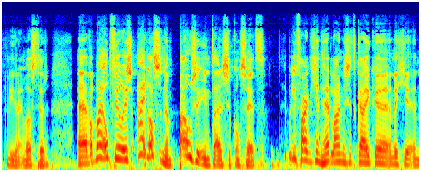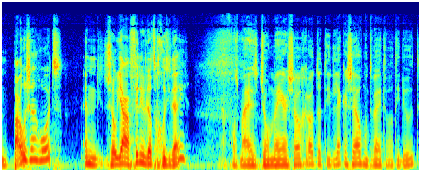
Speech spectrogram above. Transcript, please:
En iedereen was er. Eh, wat mij opviel is, hij laste een pauze in tijdens het concert. Hebben jullie vaak dat je een headliner zit kijken en dat je een pauze hoort? En zo ja, vinden jullie dat een goed idee? Volgens mij is John Mayer zo groot dat hij lekker zelf moet weten wat hij doet.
